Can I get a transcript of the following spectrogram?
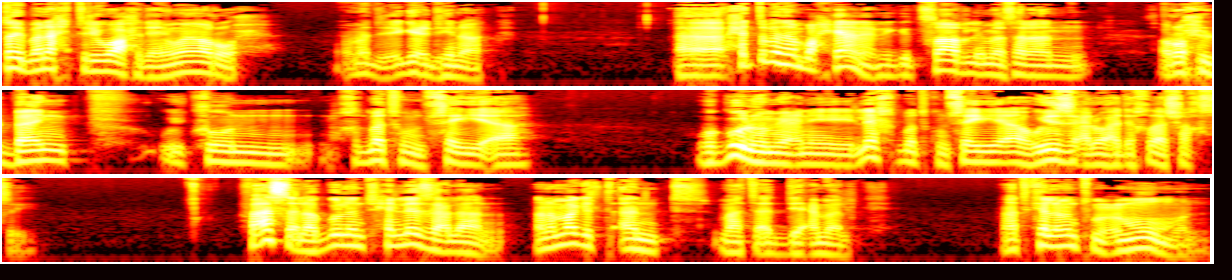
طيب أنا أحتري واحد يعني وين أروح؟ ما أدري أقعد هناك. أه حتى مثلا أحيانا يعني قد صار لي مثلا أروح البنك ويكون خدمتهم سيئة واقول لهم يعني ليه خدمتكم سيئة؟ ويزعل واحد ياخذها شخصي. فاسال أقول أنت الحين ليه زعلان؟ أنا ما قلت أنت ما تأدي عملك. أنا أتكلم أنتم عموما.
